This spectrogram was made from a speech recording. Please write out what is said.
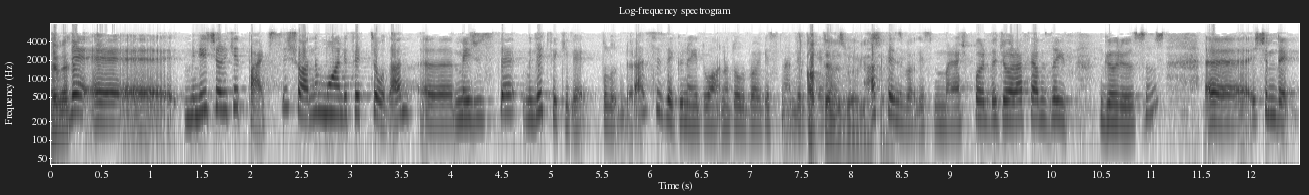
Evet. Ve e, Milliyetçi Hareket Partisi şu anda muhalefette olan e, mecliste milletvekili bulunduran, siz de Güneydoğu Anadolu bölgesinden bir Akdeniz bölgesi. Akdeniz bölgesi Maraş. Bu arada coğrafyam zayıf görüyorsunuz. E, şimdi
